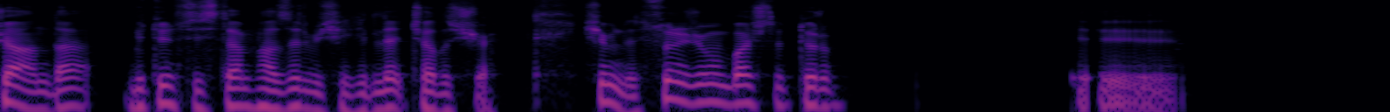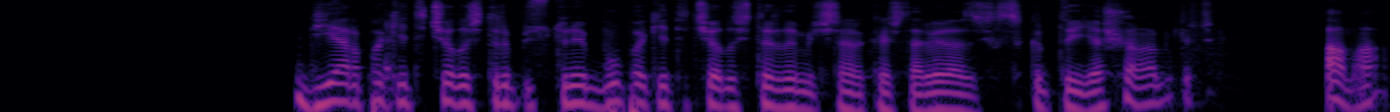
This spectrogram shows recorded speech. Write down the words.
Şu anda bütün sistem hazır bir şekilde çalışıyor. Şimdi sunucumu başlatıyorum. Ee, diğer paketi çalıştırıp üstüne bu paketi çalıştırdığım için arkadaşlar birazcık sıkıntı yaşanabilir. Ama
